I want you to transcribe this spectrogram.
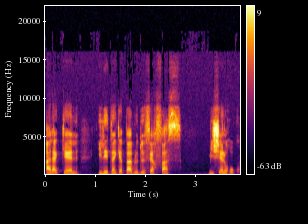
à laquelle il est incapable de faire face. Michel Rocco.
